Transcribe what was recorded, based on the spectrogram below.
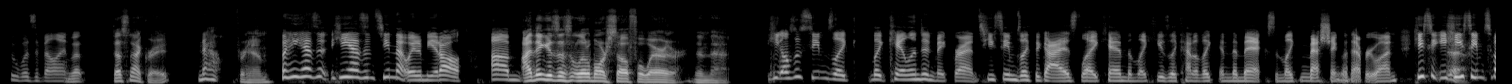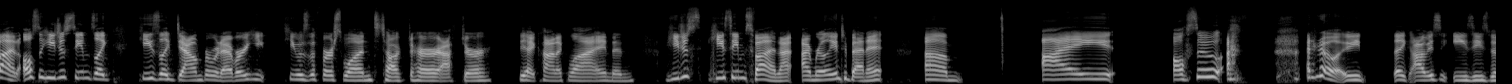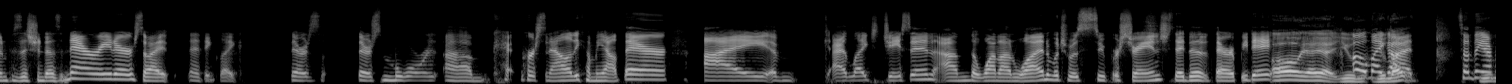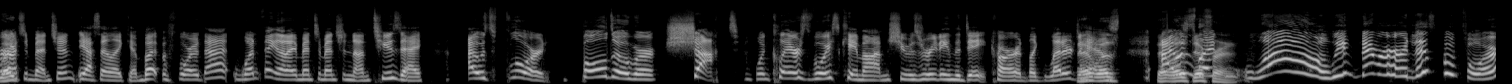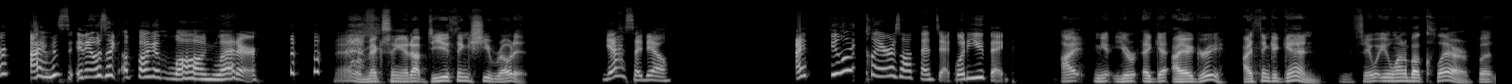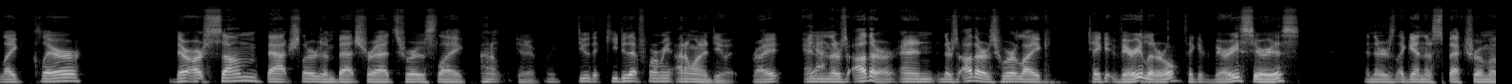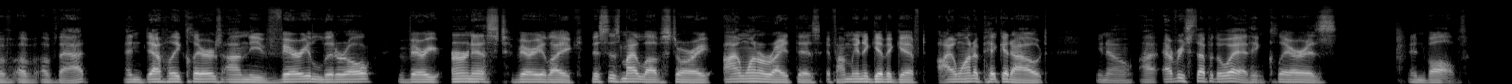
who was a villain. that that's not great no, for him. but he hasn't he hasn't seemed that way to me at all. Um, I think it's just a little more self aware than that. he also seems like like Kalon didn't make friends. He seems like the guys like him and like he's like kind of like in the mix and like meshing with everyone. He se- Yeah. he seems fun. Also, he just seems like he's like down for whatever. He he was the first one to talk to her after the iconic line, and he just he seems fun. I, I'm really into Bennett. Um, I also I don't know. I mean, like obviously, Eazy's been positioned as a narrator, so I I think like there's there's more um personality coming out there. I am I liked Jason on the one on one, which was super strange. They did a therapy date. Oh yeah, yeah. You. Oh my you god. like- Something I forgot like- to mention. Yes, I like him. But before that, one thing that I meant to mention on Tuesday, I was floored, bowled over, shocked when Clare's voice came on. She was reading the date card, like letter to that him. was that I was, was different. like, "Whoa, we've never heard this before." I was, and it was like a fucking long letter. Yeah, we're mixing it up. Do you think she wrote it? Yes, I do. I feel like Clare is authentic. What do you think? I you're again. I agree. I think again, say what you want about Clare, but like Clare, there are some bachelors and bachelorettes who are just like, I don't get it. Do that. Can you do that for me? I don't want to do it. Right. And Yeah. then there's other, and there's others who are like, take it very literal, take it very serious. And there's again the spectrum of of of that, and definitely Clare's on the very literal, very earnest, very like, this is my love story. I want to write this. If I'm going to give a gift, I want to pick it out. You know, uh, every step of the way, I think Clare is involved.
